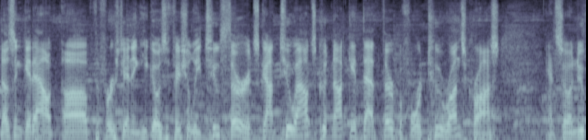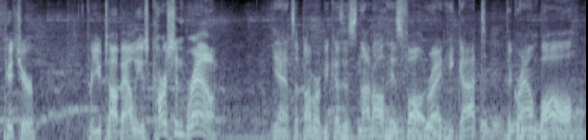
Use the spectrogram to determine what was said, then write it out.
Doesn't get out of the first inning. He goes officially two thirds. Got two outs, could not get that third before two runs crossed. And so a new pitcher for Utah Valley is Carson Brown. Yeah, it's a bummer because it's not all his fault, right? He got the ground ball,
